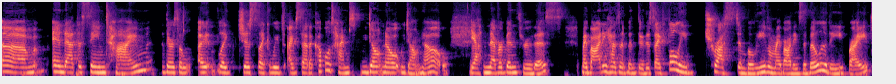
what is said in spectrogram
um and at the same time there's a, a, like just like we've i've said a couple of times we don't know what we don't know. Yeah. Never been through this. My body hasn't been through this. I fully trust and believe in my body's ability right?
